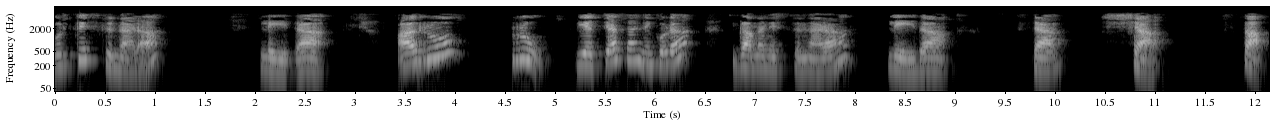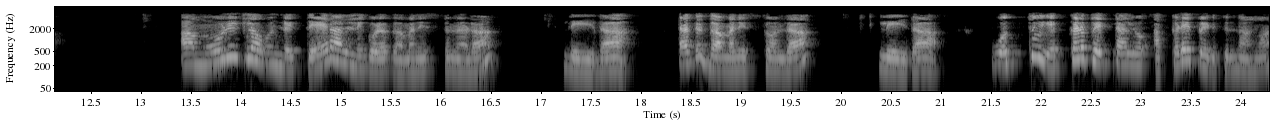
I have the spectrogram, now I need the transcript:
గుర్తిస్తున్నాడా లేదా అరు రు వ్యత్యాసాన్ని కూడా గమనిస్తున్నాడా లేదా స ష స. ఆ మూడిట్లో ఉండే తేడాలని కూడా గమనిస్తున్నాడా లేదా అయితే గమనిస్తోందా? లేదా ఒత్తు ఎక్కడ పెట్టాలో అక్కడే పెడుతున్నామా?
